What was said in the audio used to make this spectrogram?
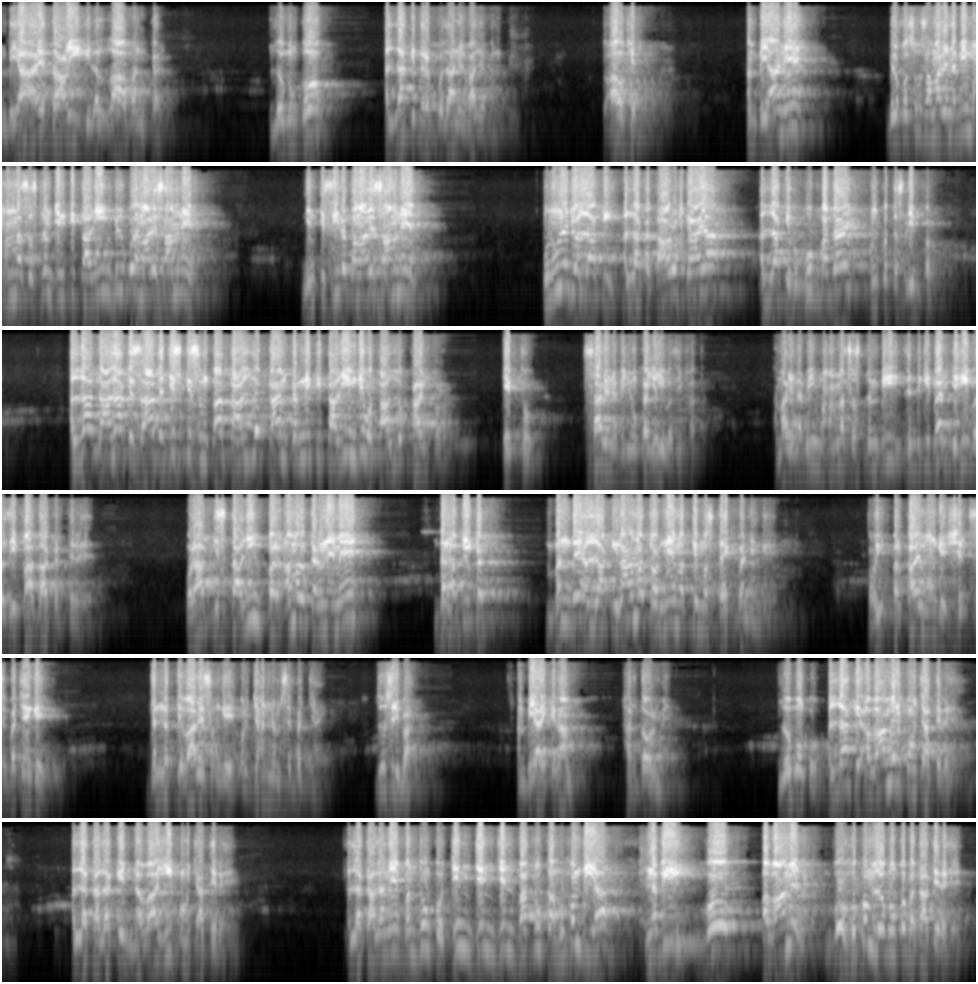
انبیاء داعی اللہ بن کر لوگوں کو اللہ کی طرف بلانے والے بن تو آؤ پھر۔ انبیاء نے بالخصوص ہمارے نبی محمد صلی اللہ علیہ وسلم جن کی تعلیم بالکل ہمارے سامنے جن کی سیرت ہمارے سامنے ہے انہوں نے جو اللہ کی، اللہ کا تعارف کرایا، اللہ کے حقوق بتائے ان کو تسلیم کرو۔ اللہ تعالی کے ساتھ جس قسم کا تعلق قائم کرنے کی تعلیم دی، وہ تعلق قائم کرو۔ ایک تو سارے نبیوں کا یہی وظیفہ تھا۔ ہمارے نبی محمد صلی اللہ علیہ وسلم بھی زندگی بھر یہی وظیفہ ادا کرتے رہے۔ اور آپ اس تعلیم پر عمل کرنے میں در حقیقت بندے اللہ کی رحمت اور نعمت کے مستحق بنیں گے۔ توحید پر قائم ہوں گے، شرک سے بچیں گے، جنت کے وارث ہوں گے اور جہنم سے بچ جائیں گے۔ دوسری بات، انبیاء کرام ہر دور میں لوگوں کو اللہ کے عوامر پہنچاتے رہے، اللہ تعالیٰ کے نواحی پہنچاتے رہے۔ اللہ تعالیٰ نے بندوں کو جن جن جن باتوں کا حکم دیا، نبی وہ عوامر، وہ حکم لوگوں کو بتاتے رہے۔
